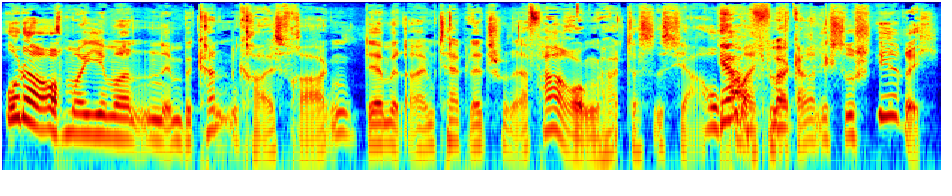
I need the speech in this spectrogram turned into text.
Oder auch mal jemanden im Bekanntenkreis fragen, der mit einem Tablet schon Erfahrungen hat. Das ist ja auch Ja, manchmal gar nicht so schwierig.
